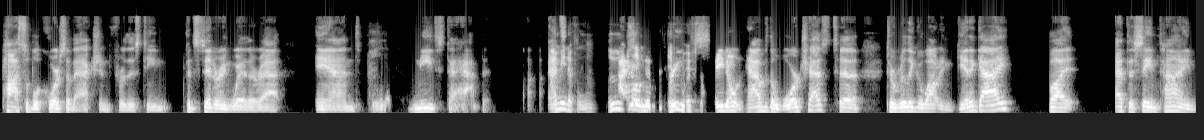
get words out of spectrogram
possible course of action for this team, considering where they're at and needs to happen. I mean, if losing, I don't agree if, if, they don't have the war chest to to really go out and get a guy, but at the same time,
